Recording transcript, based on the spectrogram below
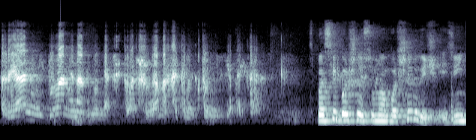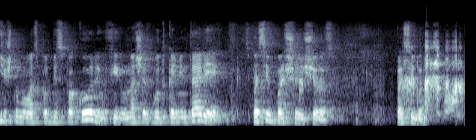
Реальными делами надо менять ситуацию, а нас это никто не делает. Спасибо большое, Сулман Баширович. Извините, что мы вас побеспокоили в эфире. У нас сейчас будут комментарии. Спасибо большое еще раз. Спасибо. Спасибо вам.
